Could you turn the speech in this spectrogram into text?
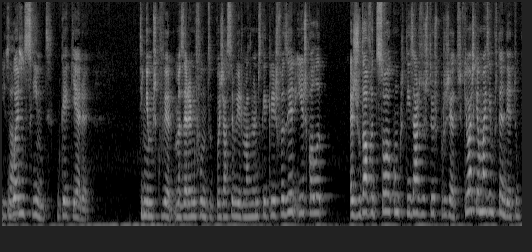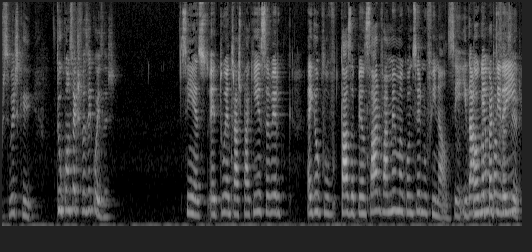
Exato. O ano seguinte, o que é que era? Tínhamos que ver, mas era no fundo, tu depois já sabias mais ou menos o que é que querias fazer e a escola ajudava-te só a concretizar os teus projetos. Que eu acho que é o mais importante, é tu perceberes que tu consegues fazer coisas. Sim, é, é tu entras para aqui a saber que aquilo que tu estás a pensar vai mesmo acontecer no final. Sim, e dá Logo a partir daí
